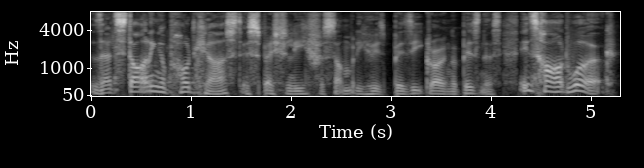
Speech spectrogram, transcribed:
that starting a podcast, especially for somebody who's busy growing a business, is hard work.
